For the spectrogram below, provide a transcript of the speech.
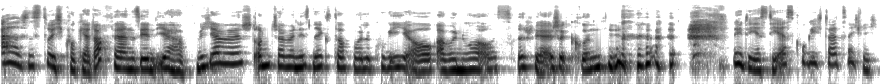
Ah, es ist so, ich gucke ja doch Fernsehen, ihr habt mich erwischt und Germany's Next Top Model gucke ich auch, aber nur aus Recherchegründen. nee, DSDS gucke ich tatsächlich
